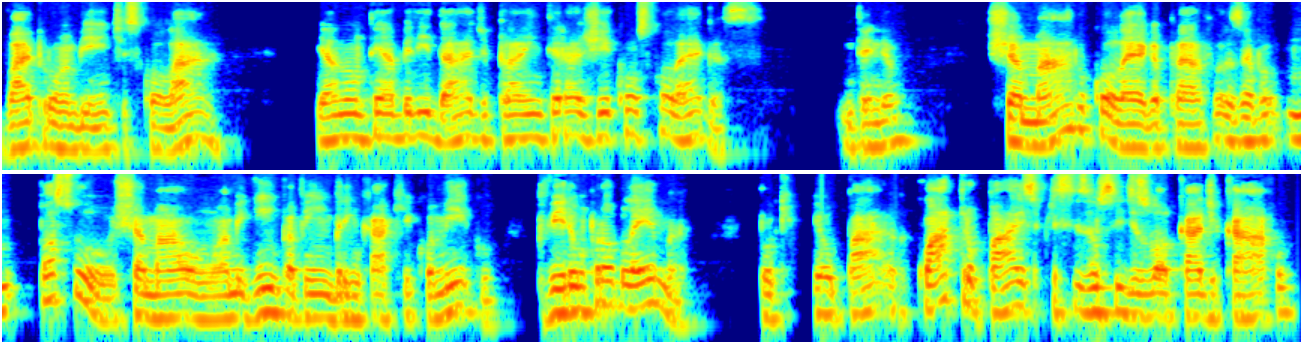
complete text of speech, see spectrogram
vai para um ambiente escolar e ela não tem habilidade para interagir com os colegas, entendeu? Chamar o colega para, por exemplo, posso chamar um amiguinho para vir brincar aqui comigo? vira um problema, porque pai, quatro pais precisam se deslocar de carro,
